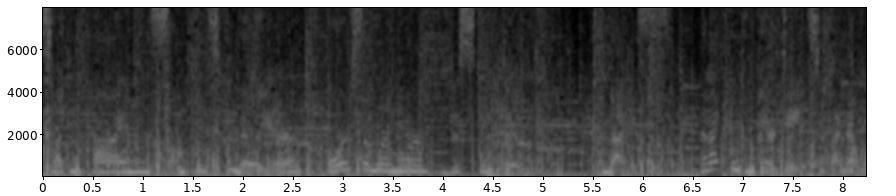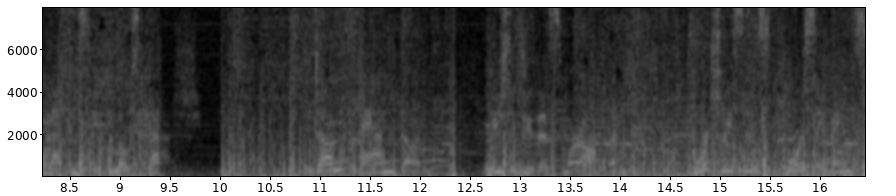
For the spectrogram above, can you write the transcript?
so I can find someplace familiar or somewhere more distinctive. Nice. Then I can compare dates to find out when I can save the most cash. Done and done. We should do this more often. More choices, more savings.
